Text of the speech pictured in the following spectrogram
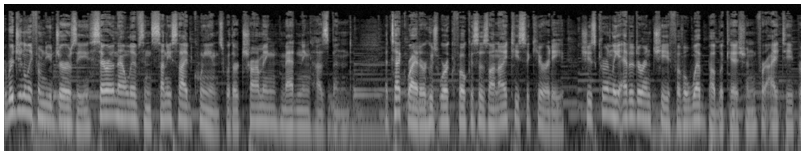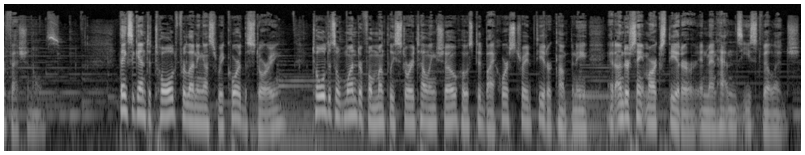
Originally from New Jersey, Sara now lives in Sunnyside, Queens with her charming, maddening husband. A tech writer whose work focuses on IT security, she's currently editor in chief of a web publication for IT professionals. Thanks again to Told for letting us record the story. Told is a wonderful monthly storytelling show hosted by Horse Trade Theater Company at Under St. Mark's Theater in Manhattan's East Village.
